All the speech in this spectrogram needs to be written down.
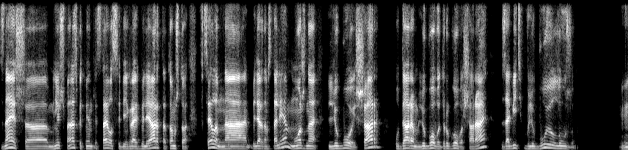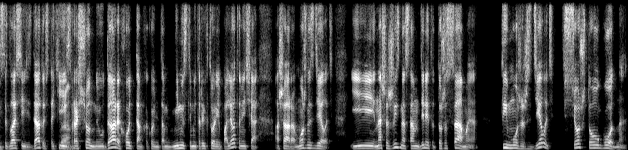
Знаешь, э, мне очень понравилось, в какой-то момент представил себе, играя в бильярд, о том, что в целом на бильярдном столе можно любой шар ударом любого другого шара забить в любую лузу. Mm-hmm. Согласись, да? То есть такие да. извращенные удары, хоть там какой-нибудь там немыслимой траектории полета мяча, а шара, можно сделать. И наша жизнь на самом деле это то же самое. Ты можешь сделать все, что угодно.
